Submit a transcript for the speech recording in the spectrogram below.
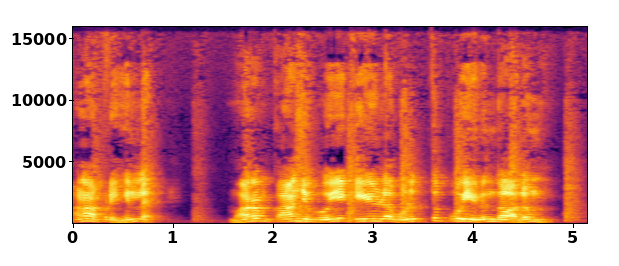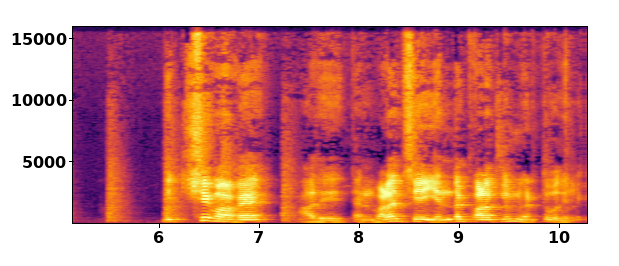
ஆனால் அப்படி இல்லை. மரம் காஞ்சு போய் கீழே உளுத்து போய் இருந்தாலும் நிச்சயமாக அது தன் வளர்ச்சியை எந்த காலத்திலும் நிறுத்துவதில்லை.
